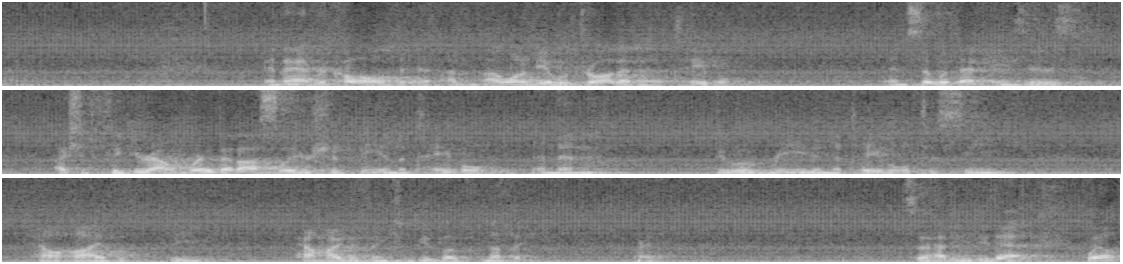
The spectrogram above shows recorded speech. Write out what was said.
Right? And that, recall, that I'm, I want to be able to draw that in a table. And so what that means is I should figure out where that oscillator should be in the table and then do a read in the table to see how high the, the how high the thing should be above nothing, right? So how do you do that? Well,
